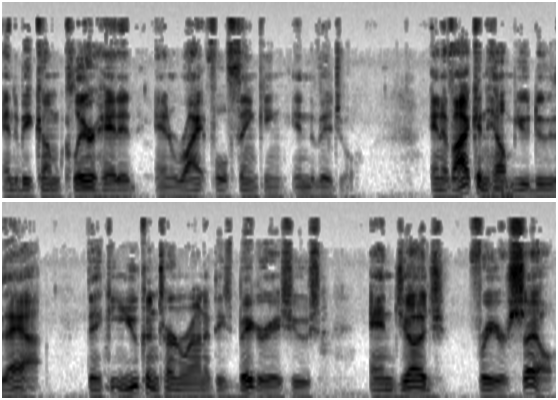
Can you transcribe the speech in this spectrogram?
and to become clear headed and rightful thinking individual. And if I can help you do that, then you can turn around at these bigger issues and judge for yourself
